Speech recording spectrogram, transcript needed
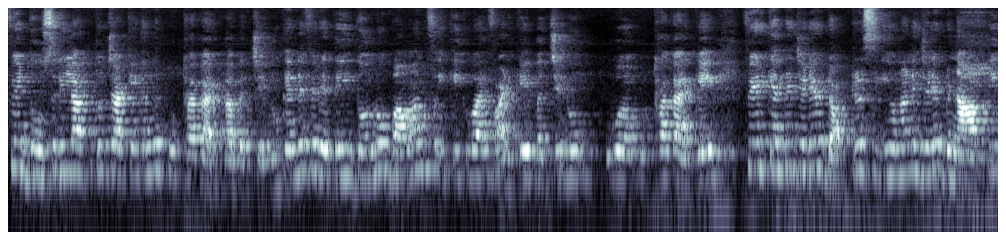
ਫਿਰ ਦੂਸਰੀ ਲੱਤ ਤੋਂ ਚੱਕ ਕੇ ਕਹਿੰਦੇ ਪੁੱਠਾ ਕਰਤਾ ਬੱਚੇ ਨੂੰ। ਕਹਿੰਦੇ ਫਿਰ ਇਹਦੀ ਦੋਨੋਂ ਬਾਹਾਂ ਨੂੰ ਇੱਕ ਇੱਕ ਵਾਰ ਫੜ ਕੇ ਬੱਚੇ ਨੂੰ ਪੁੱਠਾ ਕਰਕੇ ਫਿਰ ਕਹਿੰਦੇ ਜਿਹੜੇ ਡਾਕਟਰ ਸੀਗੇ ਉਹਨਾਂ ਨੇ ਜਿਹੜੇ ਬਨਾਵਟੀ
